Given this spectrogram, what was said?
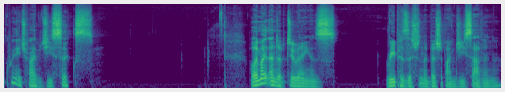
Queen h5, g6. What I might end up doing is reposition the bishop on g7.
